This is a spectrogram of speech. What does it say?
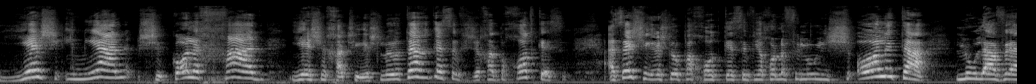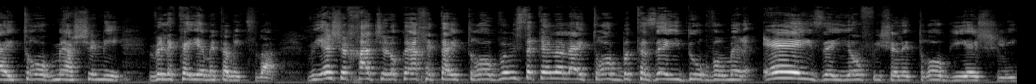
יש עניין שכל אחד, יש אחד שיש לו יותר כסף, יש אחד פחות כסף. אז זה שיש לו פחות כסף יכול אפילו לשאול את הלולב והאתרוג מהשני ולקיים את המצווה. ויש אחד שלוקח את האתרוג ומסתכל על האתרוג בכזה הידור ואומר, איזה יופי של אתרוג יש לי.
